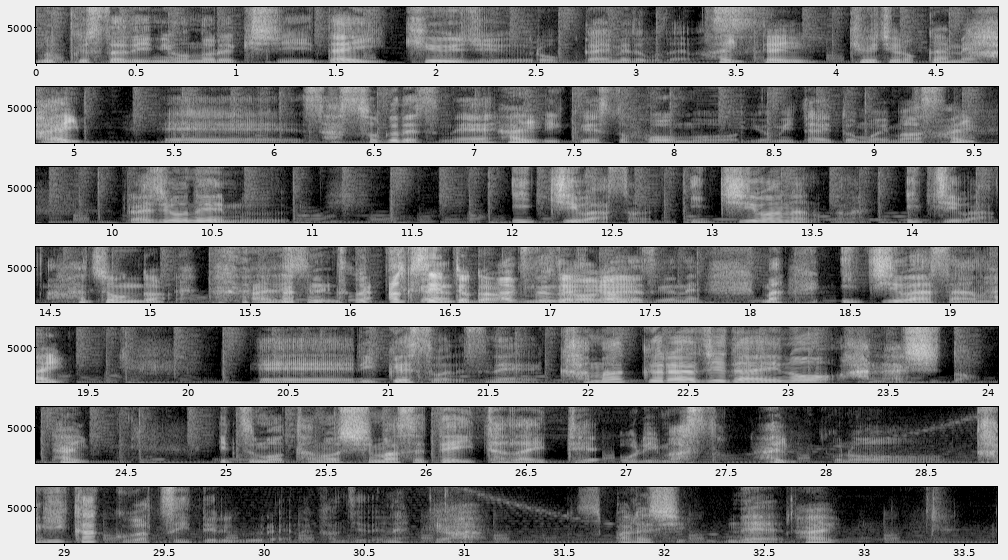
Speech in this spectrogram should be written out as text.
ムックスタディ日本の歴史第96回目でございます。はい、第96回目。はいえー早速ですね、はいリクエストフォームを読みたいと思います。はい。ラジオネーム、いちわさん、いちわなのかな、いちわ。発音が、あれですね アクセントがアクセントがわかんないですけどね、まあ、いちわさん、はい。えーリクエストはですね、鎌倉時代の話と、はい。いつも楽しませていただいておりますと。はい。この鍵括弧がついてるぐらいな感じでね、いや、素晴らしい。ね、はい。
